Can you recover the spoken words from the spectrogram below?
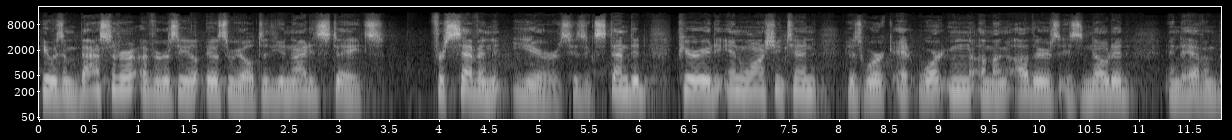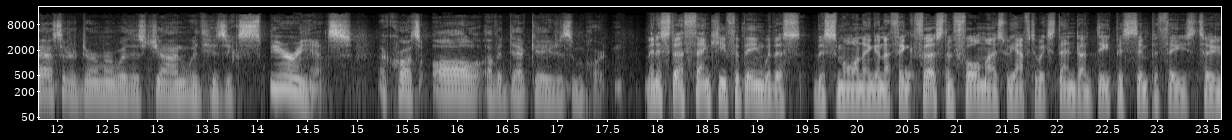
he was ambassador of Israel to the United States for seven years. His extended period in Washington, his work at Wharton, among others, is noted. And to have Ambassador Dermer with us, John, with his experience across all of a decade is important. Minister, thank you for being with us this morning. And I think first and foremost, we have to extend our deepest sympathies to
